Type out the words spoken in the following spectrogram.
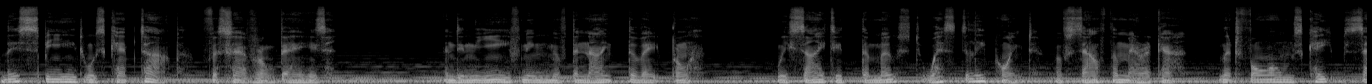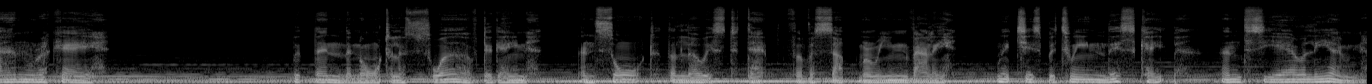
This speed was kept up for several days, and in the evening of the 9th of April, we sighted the most westerly point of South America that forms Cape San Roque. But then the Nautilus swerved again and sought the lowest depth of a submarine valley, which is between this cape and Sierra Leone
